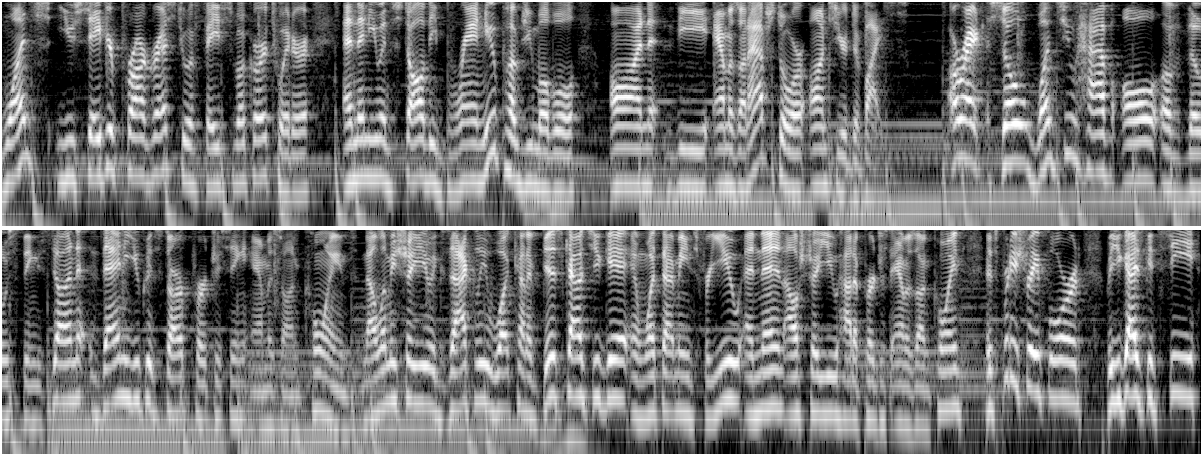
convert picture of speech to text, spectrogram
once you save your progress to a Facebook or a Twitter, and then you install the brand new PUBG Mobile on the Amazon App Store onto your device. All right, so once you have all of those things done, then you could start purchasing Amazon coins. Now, let me show you exactly what kind of discounts you get and what that means for you, and then I'll show you how to purchase Amazon coins. It's pretty straightforward, but you guys could see,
